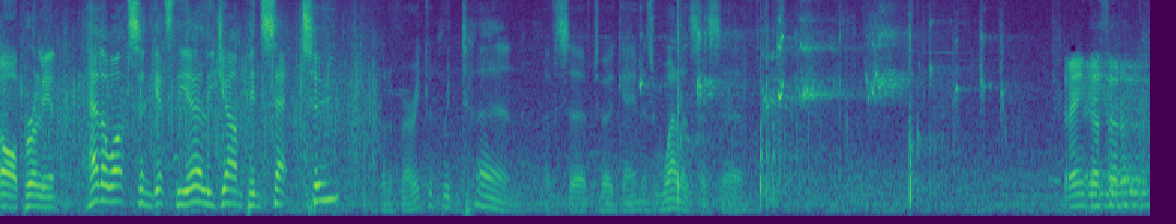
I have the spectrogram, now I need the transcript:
Oh, brilliant. Heather Watson gets the early jump in set two. Got a very good return of serve to her game as well as her serve. 30-0.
